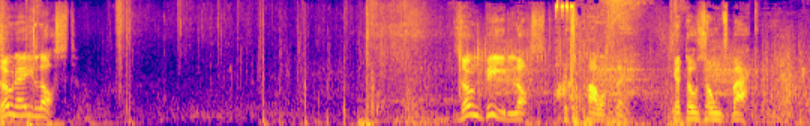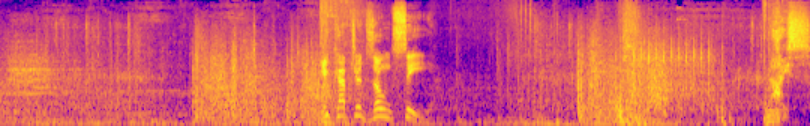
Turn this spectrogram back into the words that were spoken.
Zone A lost. Zone B lost. It's a power play. Get those zones back. You captured Zone C. Nice.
